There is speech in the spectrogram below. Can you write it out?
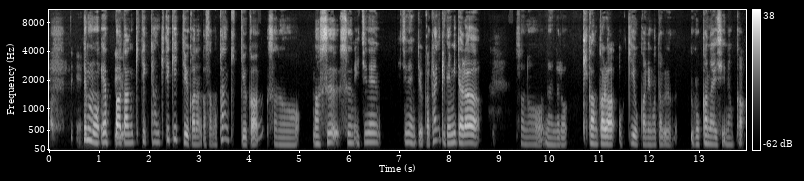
あって、でも、やっっていう。ぱ短期的、短期的っていうかなんかさ、まあ短期っていうか、その、まあ、数、数年、一年、一年っていうか短期で見たら、その、なんだろう、機関から大きいお金も多分動かないし、なんか、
